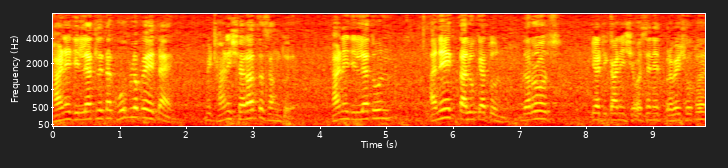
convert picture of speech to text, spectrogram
ठाणे जिल्ह्यातले तर खूप लोक येत आहेत. मी ठाणे शहराचं सांगतोय. ठाणे जिल्ह्यातून अनेक तालुक्यातून दररोज या ठिकाणी शिवसेनेत प्रवेश होतोय.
